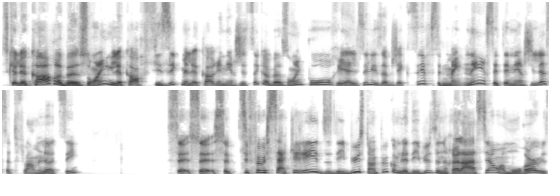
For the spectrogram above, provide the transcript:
ce que le corps a besoin, le corps physique, mais le corps énergétique a besoin pour réaliser les objectifs, c'est de maintenir cette énergie-là, cette flamme-là, tu sais. Ce, petit feu sacré du début, c'est un peu comme le début d'une relation amoureuse.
